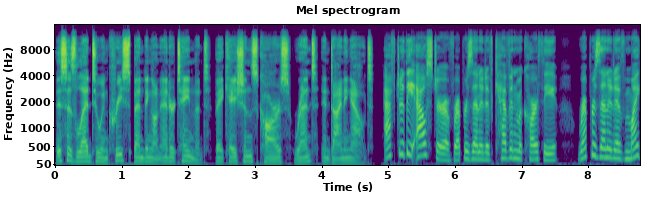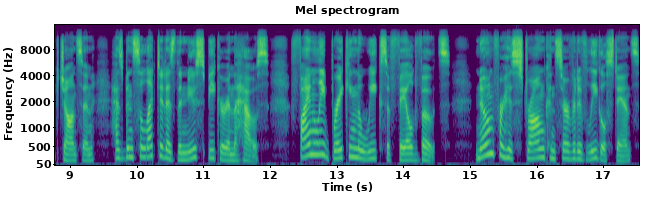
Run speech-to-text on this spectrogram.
This has led to increased spending on entertainment, vacations, cars, rent, and dining out. After the ouster of Representative Kevin McCarthy, Representative Mike Johnson has been selected as the new Speaker in the House, finally breaking the weeks of failed votes. Known for his strong conservative legal stance,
